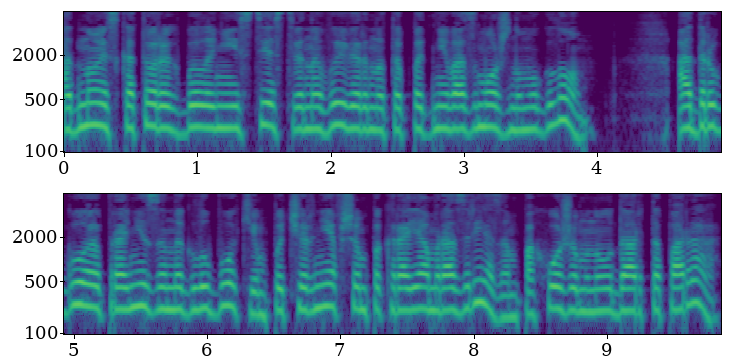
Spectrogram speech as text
одно из которых было неестественно вывернуто под невозможным углом, а другое пронизано глубоким, почерневшим по краям разрезом, похожим на удар топора,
